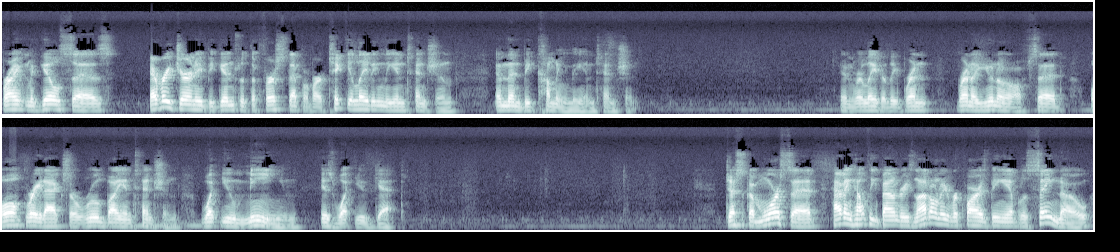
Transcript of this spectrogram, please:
Bryant McGill says, Every journey begins with the first step of articulating the intention and then becoming the intention. And relatedly, Bren, Brenna Yovanoff said, All great acts are ruled by intention. What you mean is what you get. Jessica Moore said, Having healthy boundaries not only requires being able to say no,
